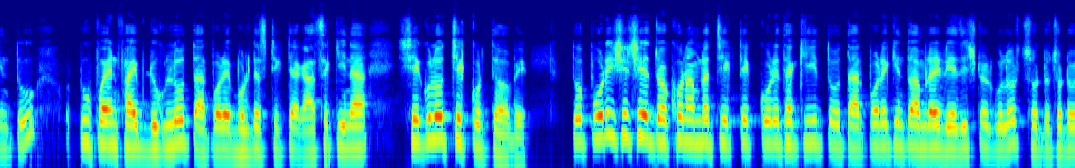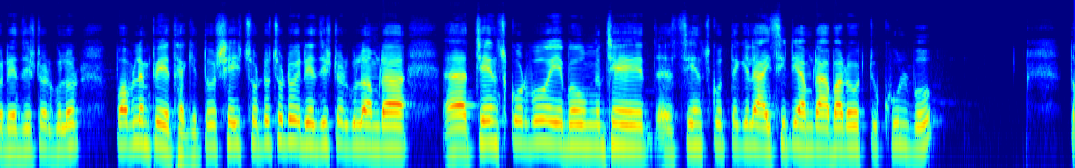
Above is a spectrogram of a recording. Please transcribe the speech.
কিন্তু টু পয়েন্ট ফাইভ ডুগুলো তারপরে ভোল্টেজ ঠিকঠাক আছে কি না সেগুলো চেক করতে হবে। তো পরিশেষে যখন আমরা চেক টেক করে থাকি, তো তারপরে কিন্তু আমরা এই রেজিস্টারগুলোর ছোটো ছোটো রেজিস্টারগুলোর প্রবলেম পেয়ে থাকি। তো সেই ছোট ছোটো রেজিস্টারগুলো আমরা চেঞ্জ করব এবং যে চেঞ্জ করতে গেলে আইসিটি আমরা আবারও একটু খুলবো। তো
